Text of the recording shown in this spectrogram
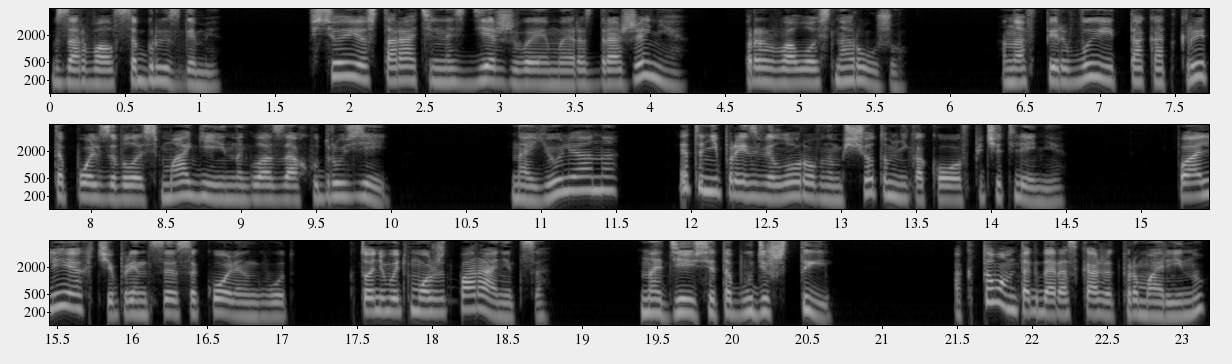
взорвался брызгами. Все ее старательно сдерживаемое раздражение прорвалось наружу. Она впервые так открыто пользовалась магией на глазах у друзей. На Юлиана это не произвело ровным счетом никакого впечатления. «Полегче, принцесса Коллингвуд. кто-нибудь может пораниться. Надеюсь, это будешь ты. А кто вам тогда расскажет про Марину?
